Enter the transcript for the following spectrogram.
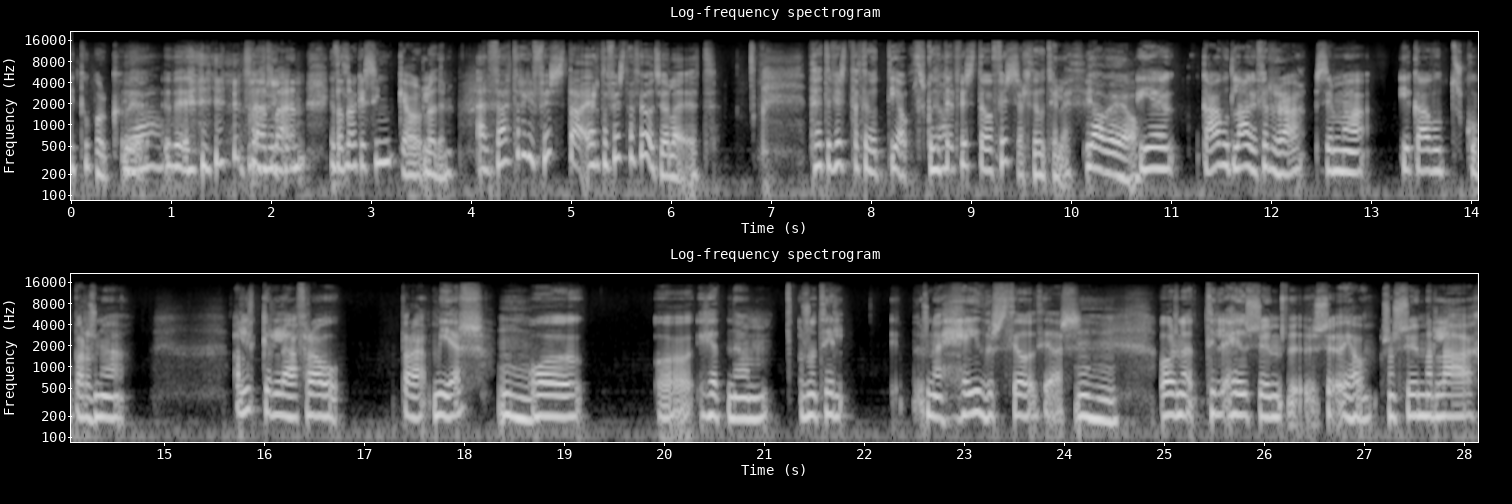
í Túborg við, Já. við, það er alltaf, en ég ætla alltaf ekki að syngja á löðunum. En þetta er ekki fyrsta, er þetta fyrsta þjóðtíðalæðið? Þetta er fyrsta þjóð, já, sko þetta er fyrsta official þjóðtilið. Já, já, já. Ég gaf út lagi fyrra sem að ég gaf út sko bara svona algjörlega frá bara mér og, og hérna og svona til svona heiðurs þjóðtíðar Mhm. og svona til heiðursum já, svona sumarlag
